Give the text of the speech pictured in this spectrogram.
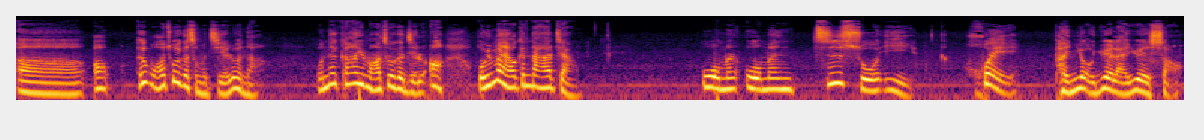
呃，哦，哎，我要做一个什么结论呢？我那刚刚原本要做一个结论哦，我原本也要跟大家讲。我们我们之所以会朋友越来越少，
